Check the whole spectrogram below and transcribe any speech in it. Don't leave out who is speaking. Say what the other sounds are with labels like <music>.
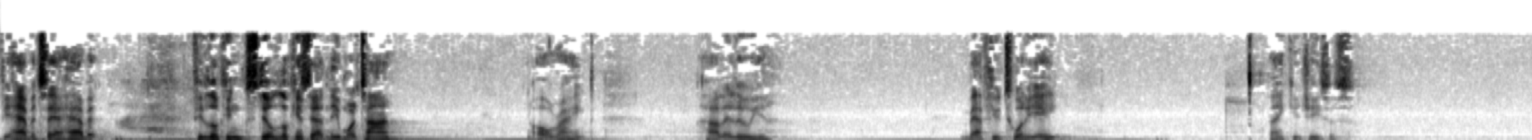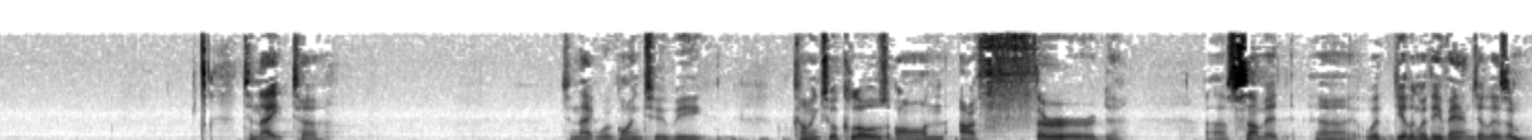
Speaker 1: If you have it, say I have it. If you're looking, still looking, say I need more time. All right. Hallelujah. Matthew 28. Thank you, Jesus. Tonight, uh, tonight we're going to be coming to a close on our third uh, summit with dealing with evangelism,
